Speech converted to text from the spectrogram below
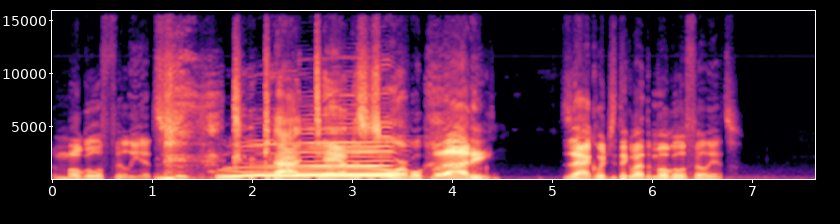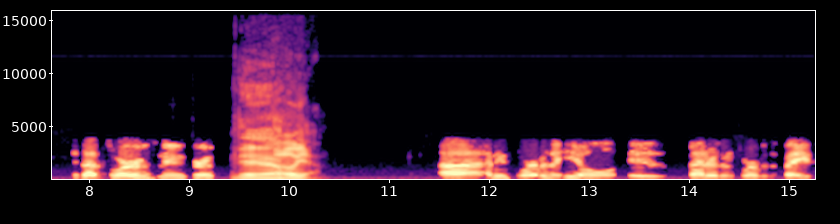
the mogul affiliates. God damn, this is horrible. Buddy, Zach, what'd you think about the mogul affiliates? Is that Swerve's new group? Yeah. Oh yeah. Uh, I mean, Swerve as a heel is better than Swerve as a face.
